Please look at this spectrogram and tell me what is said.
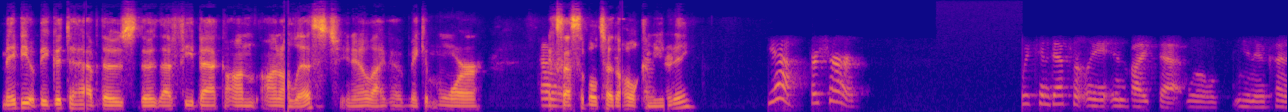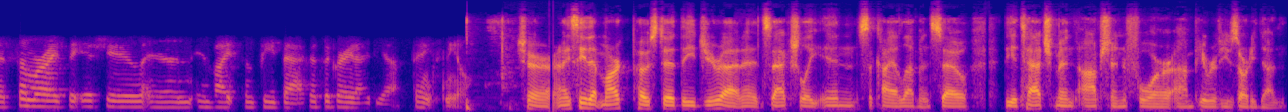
maybe it would be good to have those the, that feedback on on a list. You know, like uh, make it more Oh, accessible to the whole community. Yeah, for sure. We can definitely invite that. We'll, you know, kind of summarize the issue and invite some feedback. That's a great idea. Thanks, Neil. Sure. And I see that Mark posted the JIRA, and it's actually in Sakai 11. So the attachment option for um, peer review is already done.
